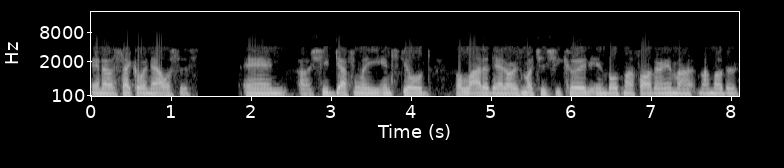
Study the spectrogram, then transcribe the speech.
and uh, psychoanalysis. And uh, she definitely instilled a lot of that, or as much as she could, in both my father and my, my mother.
